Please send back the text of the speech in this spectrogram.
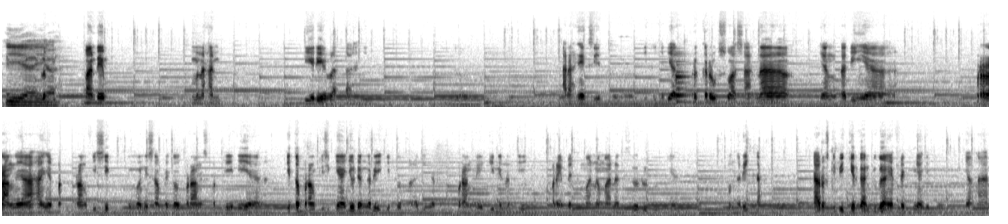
Iya iya. pandai menahan diri lah gitu. arahnya ke situ gitu. jadi berkeruh suasana yang tadinya perangnya hanya perang fisik gimana sampai ke perang seperti ini ya kita perang fisiknya aja udah ngeri gitu apalagi ngeri perang kayak gini nanti merembet ke mana-mana di seluruh dunia mengerikan harus dipikirkan juga efeknya gitu jangan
